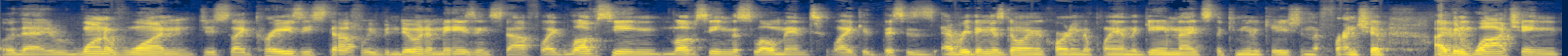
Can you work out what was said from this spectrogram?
that one of one just like crazy stuff. We've been doing amazing stuff. Like love seeing love seeing the slow mint. Like this is everything is going according to plan. The game nights the communication the friendship. I've been watching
